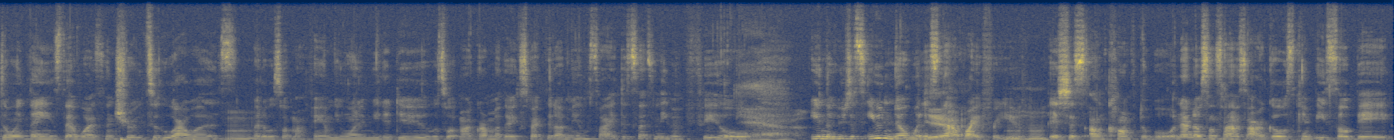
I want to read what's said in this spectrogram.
doing things that wasn't true to who I was, Mm. but it was what my family wanted me to do. It was what my grandmother expected of me. It was like this doesn't even feel. Yeah. You know, you just you know when it's not right for you. Mhm. It's just uncomfortable, and I know sometimes our goals can be so big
